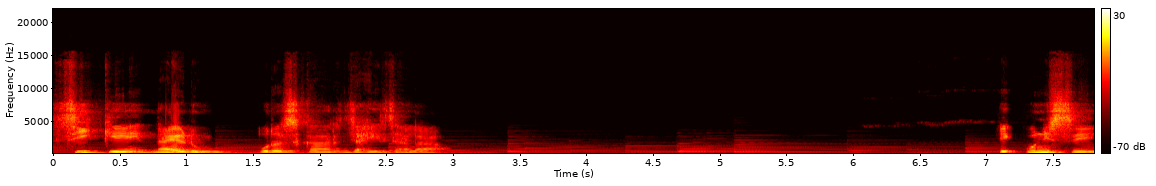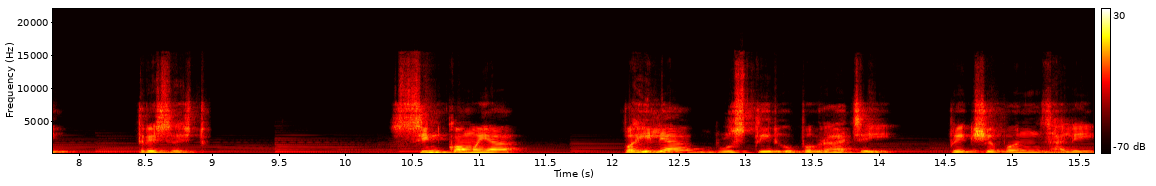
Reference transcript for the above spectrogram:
सी के नायडू पुरस्कार जाहीर झाला. एकोणीसशे त्रेसष्ट. सिनकॉमया पहिल्या भूस्थिर उपग्रहाचे प्रक्षेपण झाले.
